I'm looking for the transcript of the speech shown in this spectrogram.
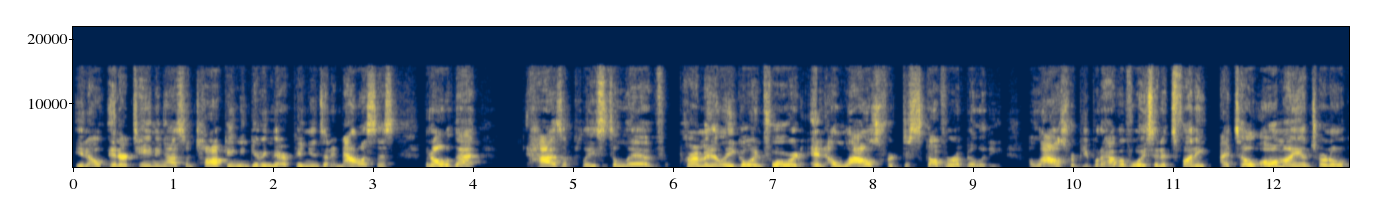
you know entertaining us and talking and giving their opinions and analysis and all of that has a place to live permanently going forward and allows for discoverability, allows for people to have a voice. And it's funny, I tell all my internal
